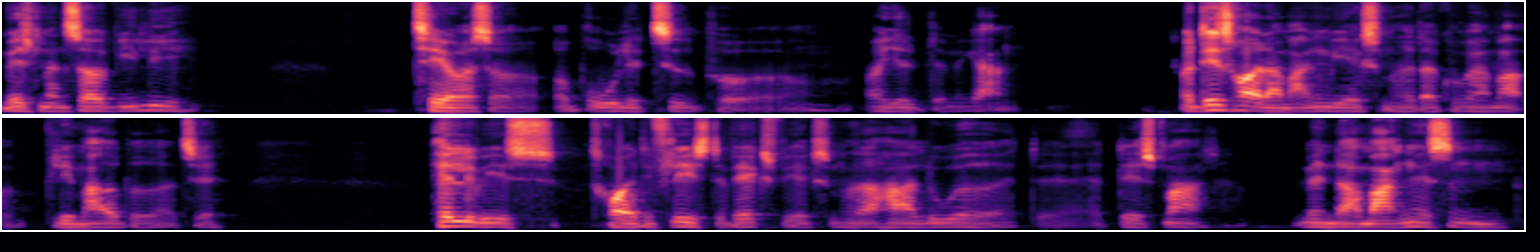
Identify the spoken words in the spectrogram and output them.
hvis man så er villig til også at, at bruge lidt tid på at, at hjælpe dem i gang. Og det tror jeg, der er mange virksomheder, der kunne være meget, blive meget bedre til. Heldigvis tror jeg, at de fleste vækstvirksomheder har luret, at, øh, at det er smart men der er mange sådan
